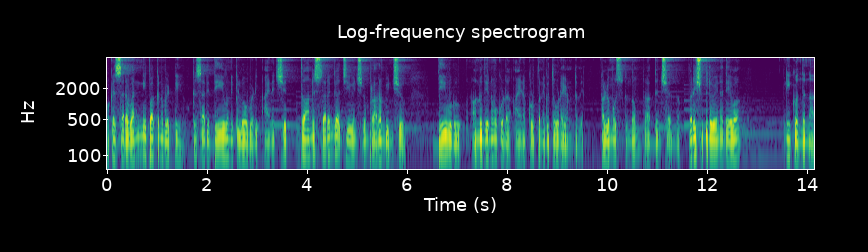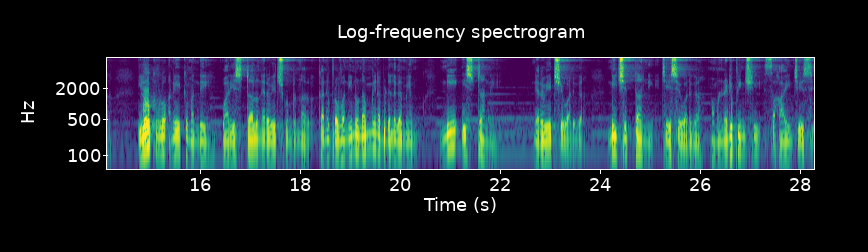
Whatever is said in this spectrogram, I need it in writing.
ఒకసారి అవన్నీ పక్కన పెట్టి ఒకసారి దేవునికి లోబడి ఆయన చిత్తానుసారంగా జీవించడం ప్రారంభించు. దేవుడు అనుదినము కూడా ఆయన కృప నీకు తోడై ఉంటుంది. కళ్ళు మూసుకుందాం ప్రార్థన చేద్దాం. పరిశుద్ధుడైన దేవ నీకు వందన్నారు ఈ లోకంలో అనేక మంది వారి ఇష్టాలు నెరవేర్చుకుంటున్నారు. కానీ ప్రభు నిన్ను నమ్మిన బిడ్డలుగా మేము నీ ఇష్టాన్ని నెరవేర్చేవారుగా నీ చిత్తాన్ని చేసేవారుగా మమ్మల్ని నడిపించి సహాయం చేసి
